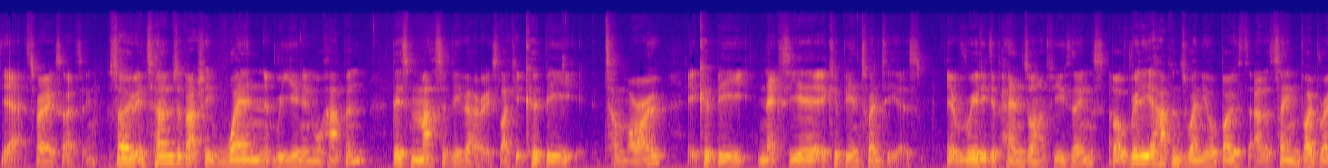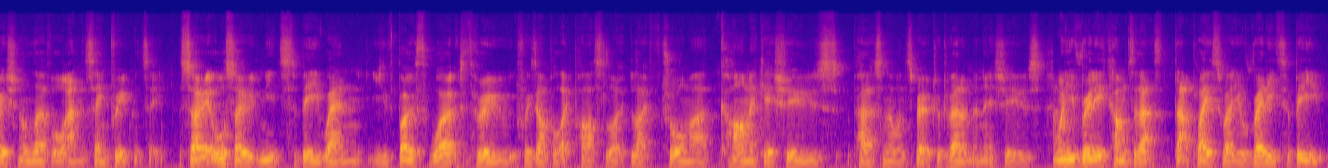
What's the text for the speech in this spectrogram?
Yeah, it's very exciting. So, in terms of actually when reunion will happen, this massively varies. Like, it could be tomorrow, it could be next year, it could be in 20 years. It really depends on a few things, but really it happens when you're both at the same vibrational level and the same frequency. So, it also needs to be when you've both worked through, for example, like past life trauma, karmic issues, personal and spiritual development issues. When you've really come to that, that place where you're ready to be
